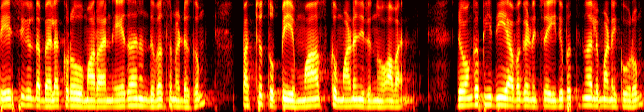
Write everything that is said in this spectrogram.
പേശികളുടെ ബലക്കുറവ് മാറാൻ ഏതാനും ദിവസമെടുക്കും. പച്ചത്തൊപ്പിയും മാസ്കും അണിഞ്ഞിരുന്നു അവൻ. രോഗഭീതിയെ അവഗണിച്ച് ഇരുപത്തിനാല് മണിക്കൂറും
